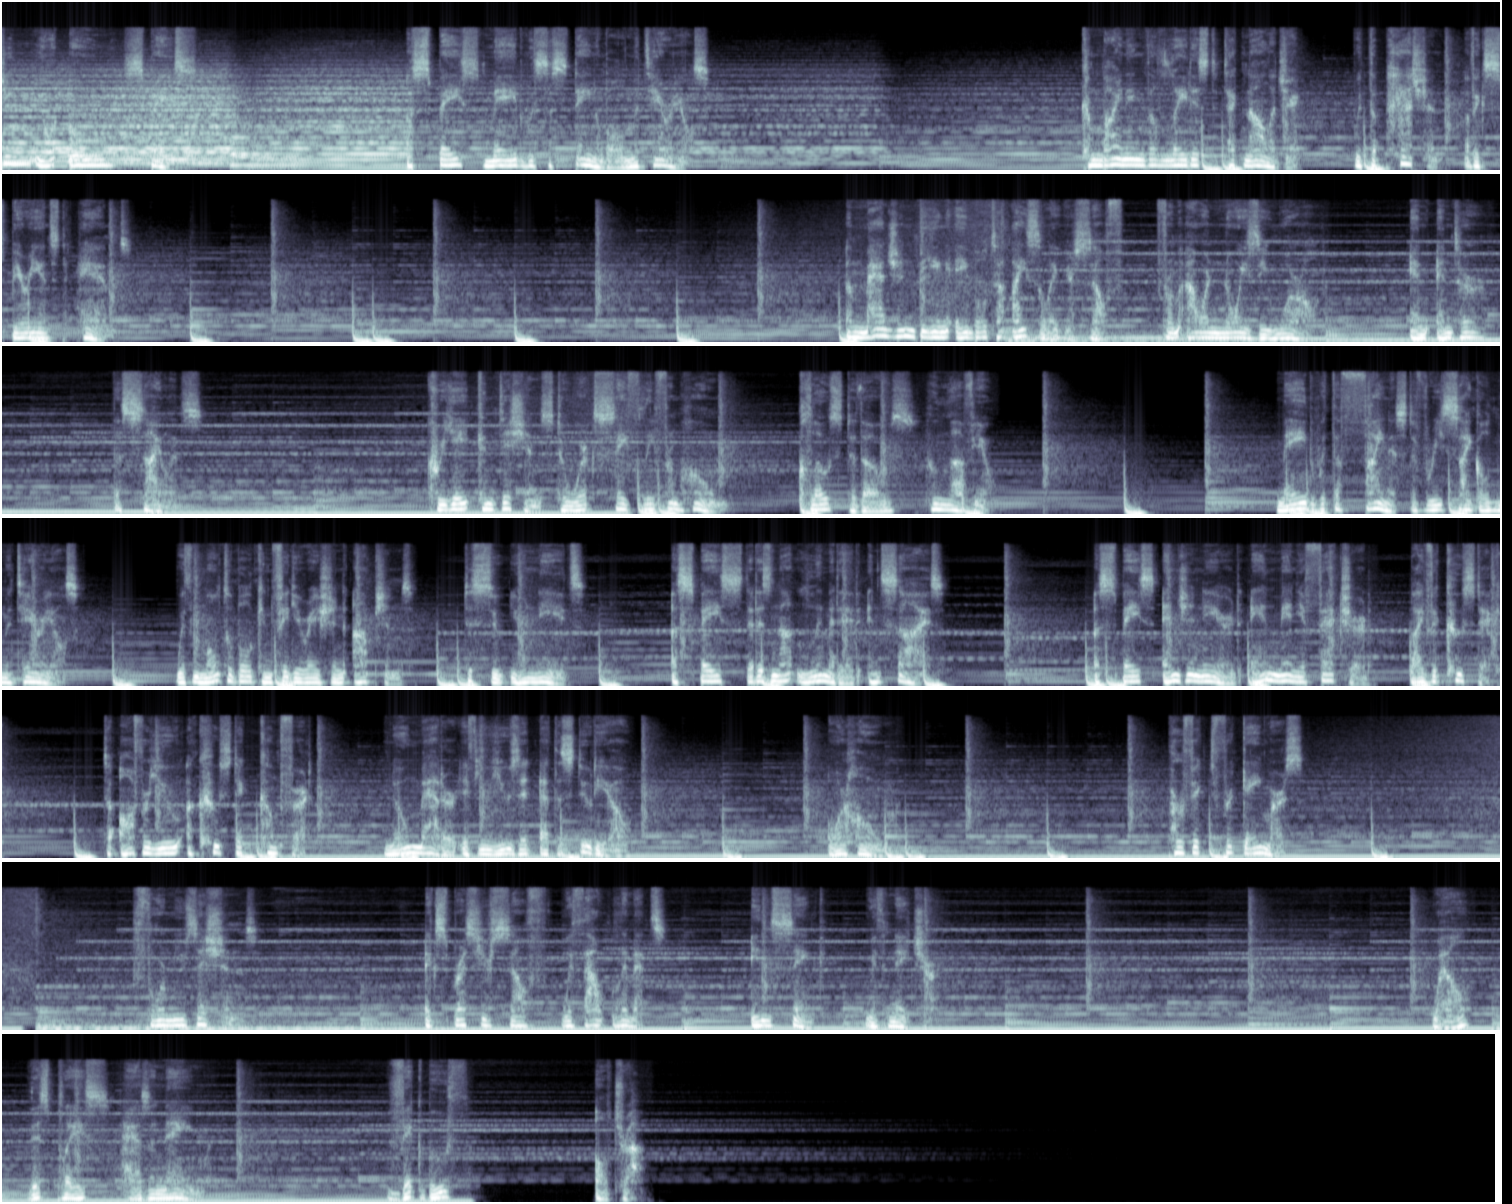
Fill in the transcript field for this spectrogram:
Imagine your own space. A space made with sustainable materials. Combining the latest technology with the passion of experienced hands. Imagine being able to isolate yourself from our noisy world and enter the silence. Create conditions to work safely from home, close to those who love you. Made with the finest of recycled materials, with multiple configuration options to suit your needs. A space that is not limited in size. A space engineered and manufactured by Vicoustic to offer you acoustic comfort, no matter if you use it at the studio or home. Perfect for gamers, for musicians. Express yourself without limits, in sync with nature. Well, this place has a name. Vic Booth Ultra.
